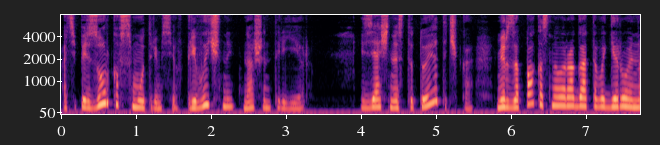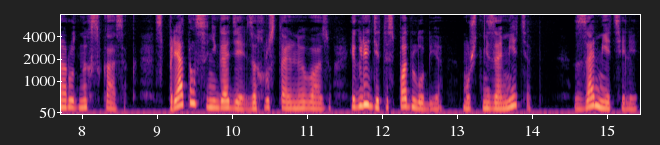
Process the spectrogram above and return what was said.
А теперь зорко всмотримся в привычный наш интерьер изящная статуэточка мерзопакостного рогатого героя народных сказок. Спрятался негодяй за хрустальную вазу и глядит из-под лобья. Может, не заметят? Заметили.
